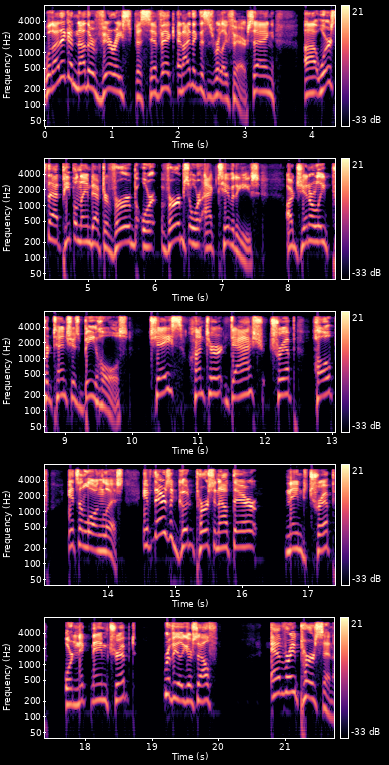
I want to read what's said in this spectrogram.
well, I think another very specific, and I think this is really fair, saying, uh, "Where's that? People named after verb or verbs or activities are generally pretentious beeholes. Chase, Hunter, Dash, Trip, Hope. It's a long list. If there's a good person out there named Trip or nickname Tripped, reveal yourself." Every person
